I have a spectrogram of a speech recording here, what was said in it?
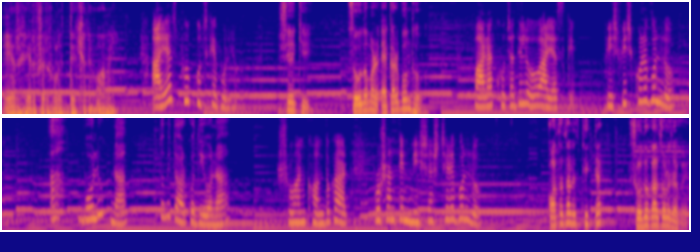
এর হেরফের হলে দেখে নেব আমি। আয়াস ভ্রু কুচকে বলল সে কি? সৌদ আমার একার বন্ধু? পাড়া খোঁচা দিল আয়াসকে ফিসফিস করে বলল আহ বলুক না তুমি তর্ক দিও না। সোহান খন্দকার প্রশান্তের নিঃশ্বাস ছেড়ে বলল কথা তাহলে ঠিকঠাক সৌধ কাল চলে যাবে।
